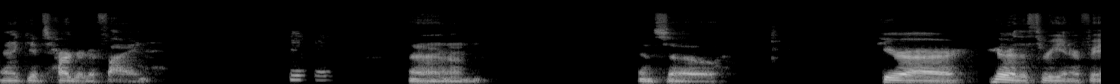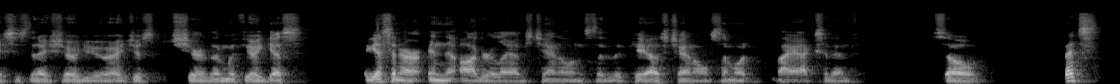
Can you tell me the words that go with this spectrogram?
And it gets harder to find. Okay. Um, and so here are here are the three interfaces that I showed you. I just shared them with you. I guess I guess in our in the Augur Labs channel instead of the CHAOSS channel, somewhat by accident. So that's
